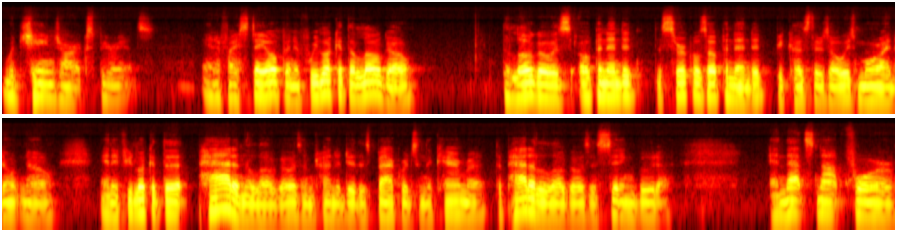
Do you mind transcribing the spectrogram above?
would change our experience. And if I stay open, if we look at the logo, the logo is open-ended, the circle's open-ended because there's always more I don't know. And if you look at the pad in the logo, as I'm trying to do this backwards in the camera, the pad of the logo is a sitting Buddha. And that's not for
